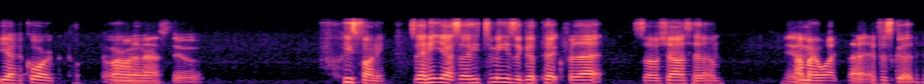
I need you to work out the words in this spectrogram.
Yeah, Korg. Or whatever. ass dude. He's funny. So and he yeah, so he to me he's a good pick for that. So shout out to him. Yeah. I might watch that if it's good.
